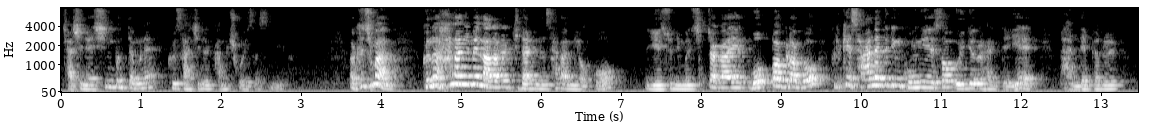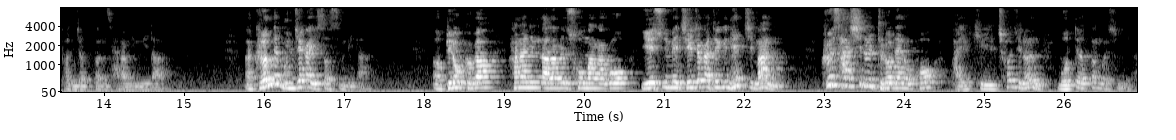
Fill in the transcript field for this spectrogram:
자신의 신분 때문에 그 사실을 감추고 있었습니다. 그렇지만 그는 하나님의 나라를 기다리는 사람이었고 예수님을 십자가에 못 박으라고 그렇게 사내들인 공의에서 의결을 할 때에 반대편을 던졌던 사람입니다. 그런데 문제가 있었습니다. 어, 비록 그가 하나님 나라를 소망하고 예수님의 제자가 되긴 했지만 그 사실을 드러내놓고 밝힐 처지는 못 되었던 것입니다.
